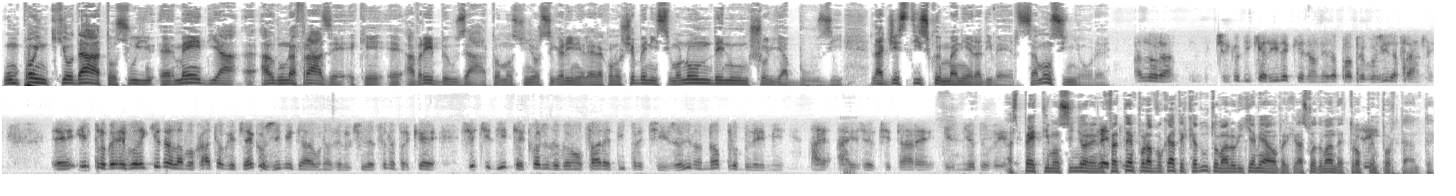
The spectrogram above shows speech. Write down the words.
un po' inchiodato sui eh, media eh, ad una frase che eh, avrebbe usato Monsignor Sigalini, lei la conosce benissimo, non denuncio gli abusi, la gestisco in maniera diversa. Monsignore. Allora, cerco di chiarire che non era proprio così la frase. Eh, il problema, vorrei chiedere all'avvocato che c'è così mi dà una delucidazione perché se ci dite cosa dobbiamo fare di preciso io non ho problemi a, a esercitare il mio dovere. Aspetti Monsignore, nel frattempo l'avvocato è caduto ma lo richiamiamo perché la sua domanda è troppo sì. importante.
